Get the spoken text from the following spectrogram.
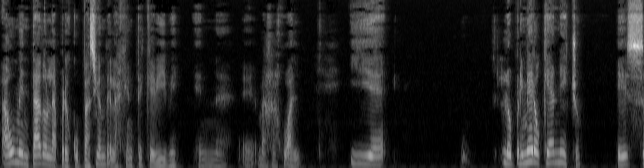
ha aumentado la preocupación de la gente que vive en eh, y lo primero que han hecho es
